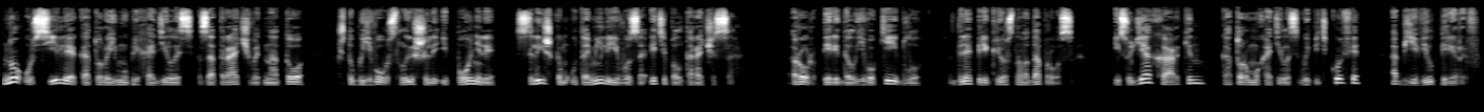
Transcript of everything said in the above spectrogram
но усилия, которые ему приходилось затрачивать на то, чтобы его услышали и поняли, слишком утомили его за эти полтора часа. Рор передал его Кейблу для перекрестного допроса, и судья Харкин, которому хотелось выпить кофе, объявил перерыв.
